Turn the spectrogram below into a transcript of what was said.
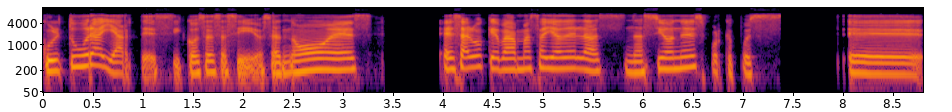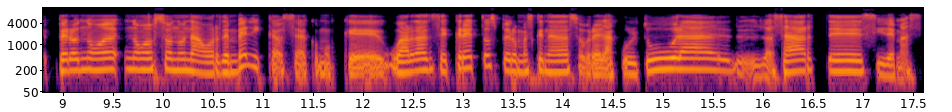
cultura y artes y cosas así. O sea, no es, es algo que va más allá de las naciones porque pues, eh, pero no, no son una orden bélica. O sea, como que guardan secretos, pero más que nada sobre la cultura, las artes y demás.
